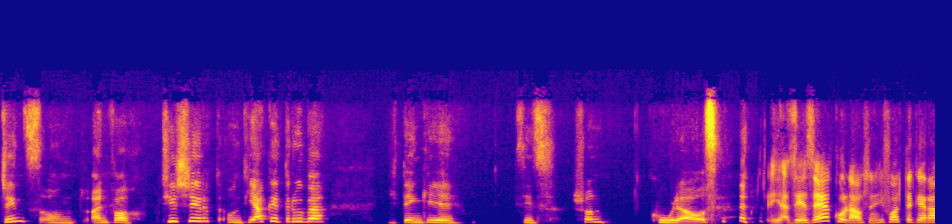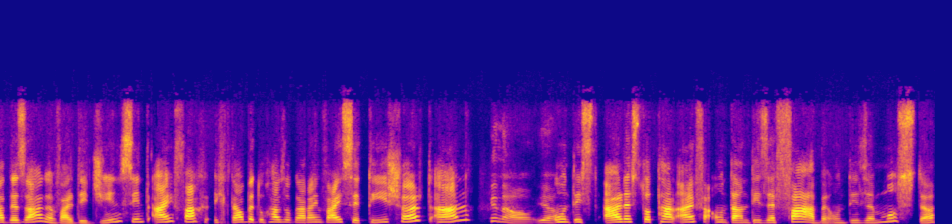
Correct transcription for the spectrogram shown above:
Jeans und einfach T-Shirt und Jacke drüber. Ich denke, sieht schon cool aus. ja, sehr, sehr cool aus. Und ich wollte gerade sagen, weil die Jeans sind einfach, ich glaube, du hast sogar ein weißes T-Shirt an. Genau, ja. Und ist alles total einfach. Und dann diese Farbe und diese Muster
